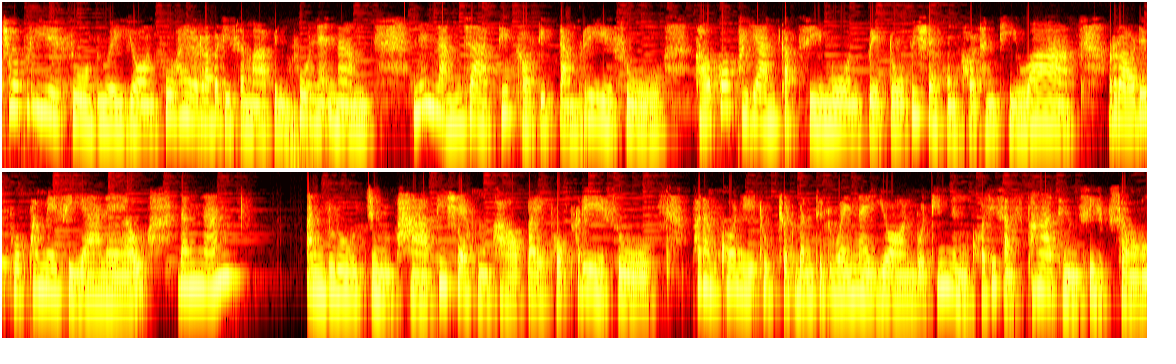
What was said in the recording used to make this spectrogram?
เชื่อพระเยซูโดยยอนผู้ให้รับบัติสมาเป็นผู้แนะนำและหลังจากที่เขาติดตามพระเยซู เขาก็พยานกับซีโมนเปโตรพี่ชายของเขาทันทีว่า เราได้พบพระเมสสิยาแล้ว ดังนั้นอันดรูจึงพาพี่ชายของเขาไปพบพระเยซู พระธรรมข้อนี้ถูกจดบันทึกไว้ในยอห์นบทที่หนึ่งข้อที่สามสิบห้าถึงสี่สิบสอง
